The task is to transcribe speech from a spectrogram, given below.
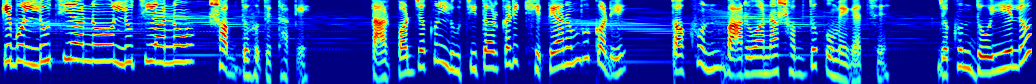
কেবল লুচি লুচিয়ানো লুচিয়ানো শব্দ হতে থাকে। তারপর যখন লুচি তরকারি খেতে আরম্ভ করে, তখন বারো আনা শব্দ কমে গেছে। যখন দই এলো,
